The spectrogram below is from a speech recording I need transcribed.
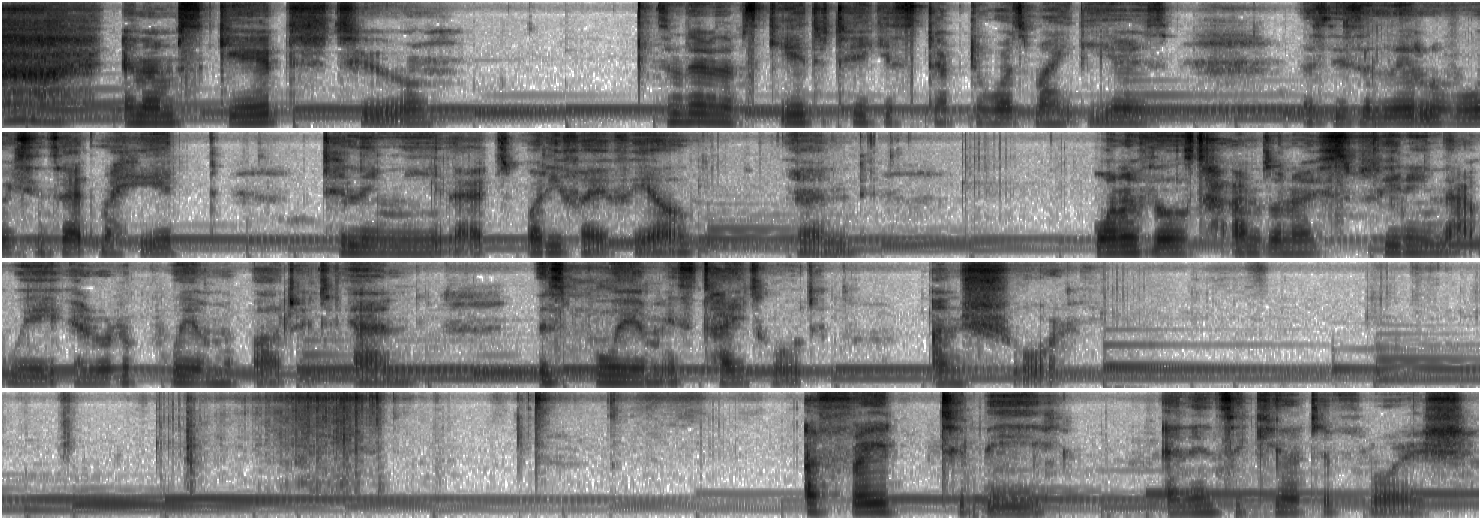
and I'm scared to Sometimes I'm scared to take a step towards my ideas as there's a little voice inside my head telling me that what if I fail? And one of those times when I was feeling that way, I wrote a poem about it, and this poem is titled Unsure. Afraid to be and insecure to flourish,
